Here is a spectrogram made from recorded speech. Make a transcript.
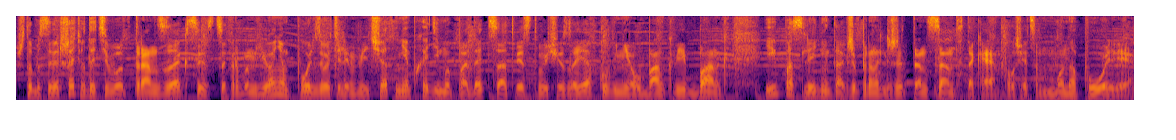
Чтобы совершать вот эти вот транзакции с цифровым юанем, пользователям WeChat необходимо подать соответствующую заявку в необанк WeBank. И последний также принадлежит Tencent, такая, получается, монополия.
